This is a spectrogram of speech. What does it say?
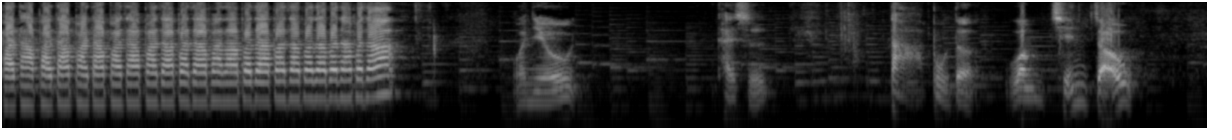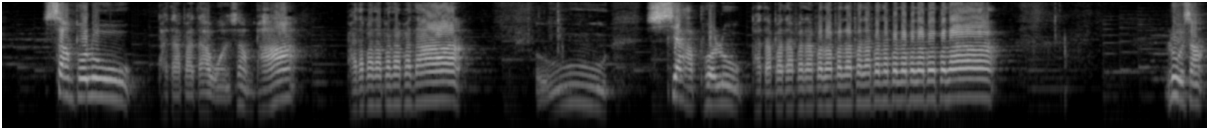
啪嗒啪嗒啪嗒啪嗒啪嗒啪嗒啪嗒啪嗒啪嗒啪嗒啪嗒，蜗牛开始大步的往前走，上坡路啪嗒啪嗒往上爬。啪嗒啪嗒啪嗒啪嗒，哦，下坡路啪嗒啪嗒啪嗒啪嗒啪嗒啪嗒啪嗒啪嗒啪嗒啪嗒，路上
